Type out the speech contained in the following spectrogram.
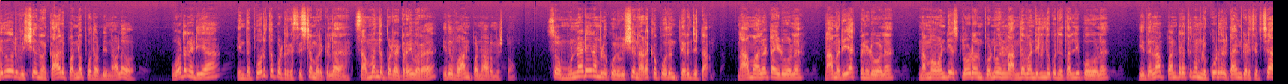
ஏதோ ஒரு விஷயம் அந்த கார் பண்ண போகுது அப்படின்னாலோ உடனடியாக இந்த பொருத்தப்பட்டிருக்க சிஸ்டம் இருக்குல்ல சம்மந்தப்பட்ட டிரைவரை இது வான் பண்ண ஆரம்பிச்சிட்டோம். ஸோ முன்னாடியே நம்மளுக்கு ஒரு விஷயம் நடக்க போகுதுன்னு தெரிஞ்சுட்டா. நாம அலர்ட் ஆகிடுவோல நாம ரியாக்ட் பண்ணிடுவோல? நம்ம வண்டியை ஸ்லோ டவுன் பண்ணுவோம் இல்லைன்னா அந்த வண்டியிலேருந்து கொஞ்சம் தள்ளி போகல இதெல்லாம் பண்ணுறதுக்கு நம்மளுக்கு கூடுதல் டைம் கிடைச்சிருச்சா?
